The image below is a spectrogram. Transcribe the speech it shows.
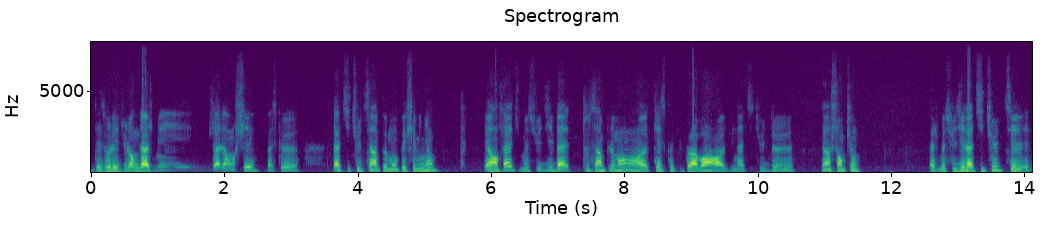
désolé du langage, mais j'allais en chier parce que l'attitude, c'est un peu mon péché mignon. Et en fait, je me suis dit, bah, tout simplement, euh, qu'est-ce que tu peux avoir d'une attitude d'un champion? Bah, je me suis dit, l'attitude, c'est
